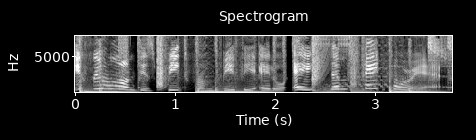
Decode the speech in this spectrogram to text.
If you want this beat from Beefy808, then pay for it!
